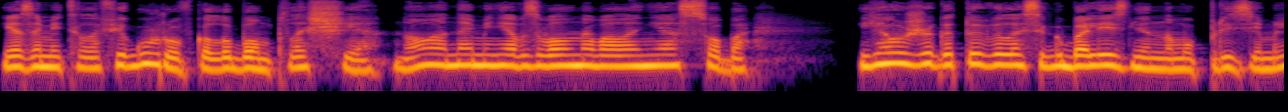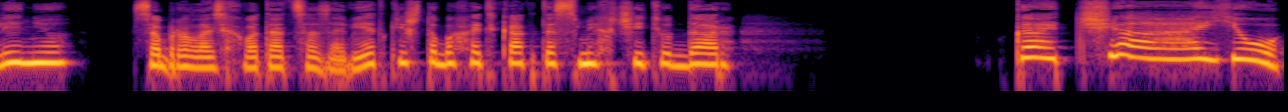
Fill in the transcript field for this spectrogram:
Я заметила фигуру в голубом плаще, но она меня взволновала не особо. Я уже готовилась к болезненному приземлению, собралась хвататься за ветки, чтобы хоть как-то смягчить удар. «Качаю!»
